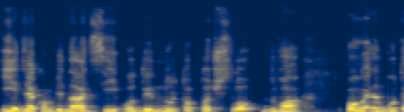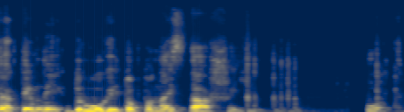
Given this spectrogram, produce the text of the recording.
І для комбінації 1,0, тобто число 2, повинен бути активний другий, тобто найстарший порт.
